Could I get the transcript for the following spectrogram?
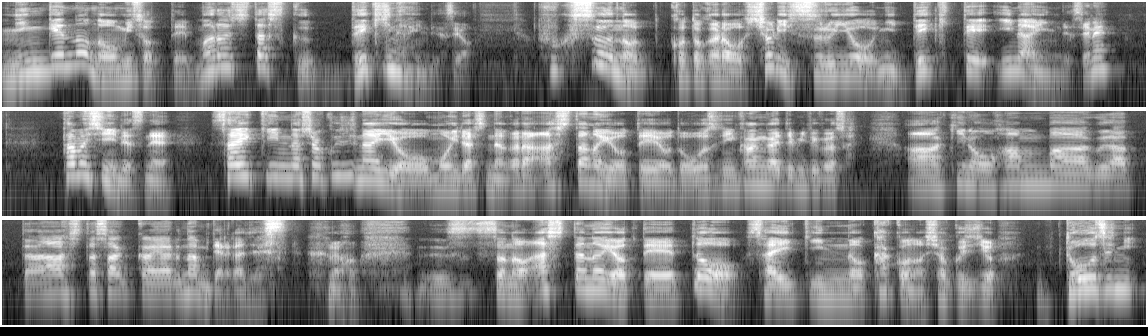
人間の脳みそってマルチタスクできないんですよ。複数の事柄を処理するようにできていないんですよね。試しにですね最近の食事内容を思い出しながら明日の予定を同時に考えてみてください。ああ、昨日ハンバーグだったら明日サッカーやるなみたいな感じです。あのその明日の予定と最近の過去の食事を同時に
